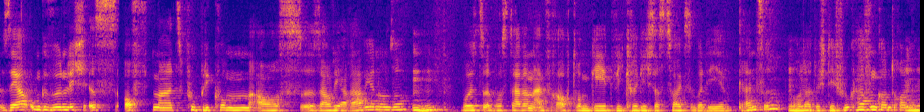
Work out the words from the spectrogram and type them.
sehr ungewöhnlich ist oftmals Publikum aus äh, Saudi-Arabien und so, mhm. wo, es, wo es da dann einfach auch darum geht, wie kriege ich das Zeugs über die Grenze mhm. oder durch die Flughafenkontrolle. Mhm.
